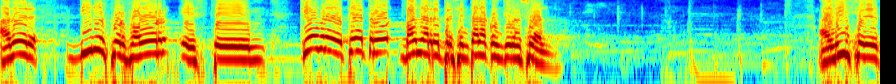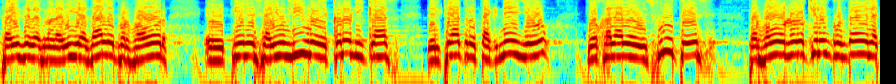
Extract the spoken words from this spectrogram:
A ver, dinos por favor, este, ¿qué obra de teatro van a representar a continuación? Alicia en el País de las Maravillas, dale por favor, eh, tienes ahí un libro de crónicas del teatro tacneño, que ojalá lo disfrutes. Por favor, no lo quiero encontrar en la,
